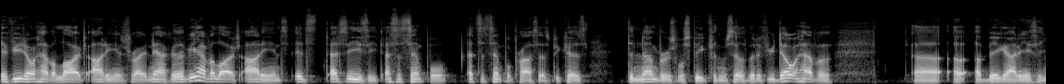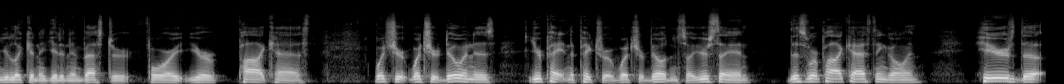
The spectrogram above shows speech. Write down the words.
if you don't have a large audience right now. Because if you have a large audience, it's that's easy. That's a simple that's a simple process because the numbers will speak for themselves. But if you don't have a uh, a, a, big audience and you're looking to get an investor for your podcast, what you're what you're doing is you're painting a picture of what you're building. So you're saying this is where podcasting going. Here's the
